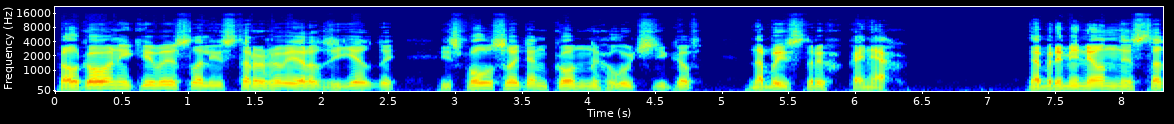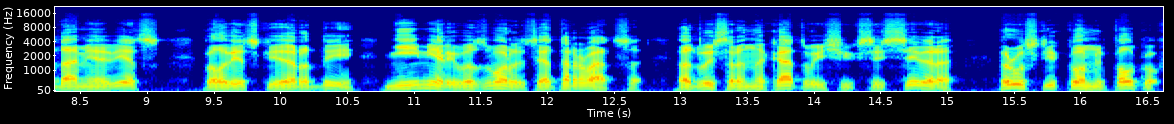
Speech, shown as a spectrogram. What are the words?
полковники выслали сторожевые разъезды из полусотен конных лучников на быстрых конях. Обремененные стадами овец, половецкие роды не имели возможности оторваться от быстро накатывающихся с севера русских конных полков.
